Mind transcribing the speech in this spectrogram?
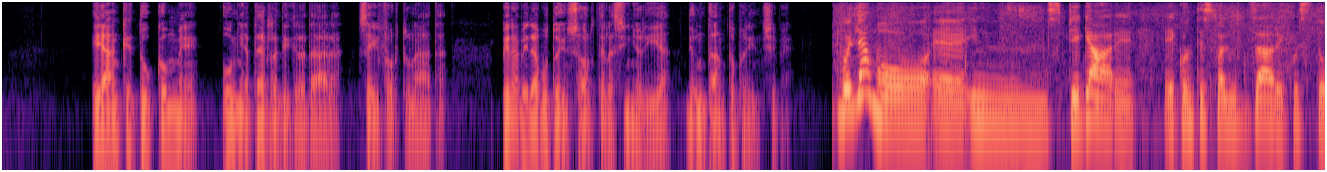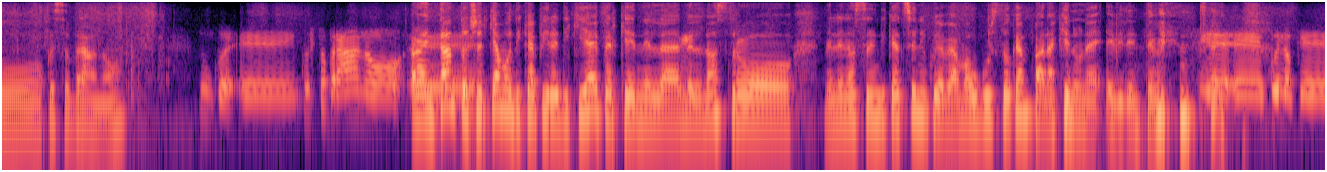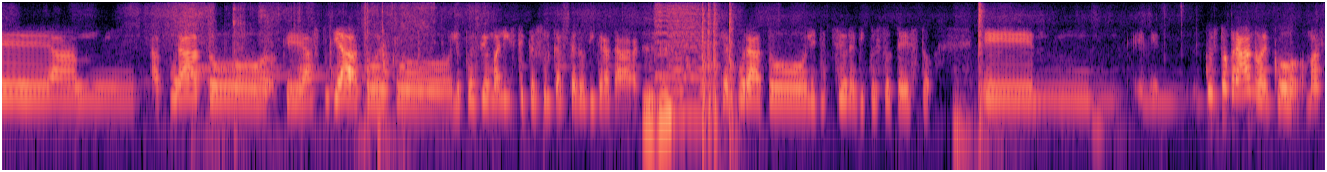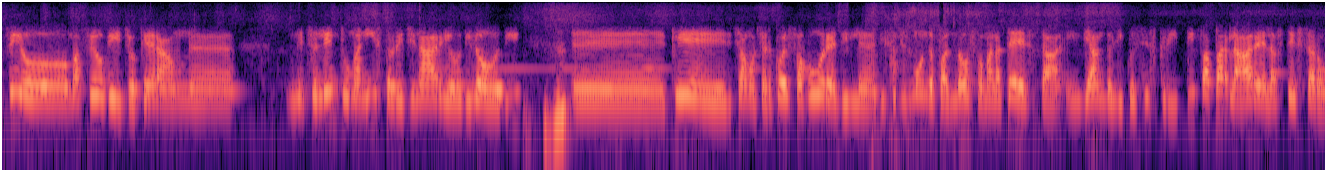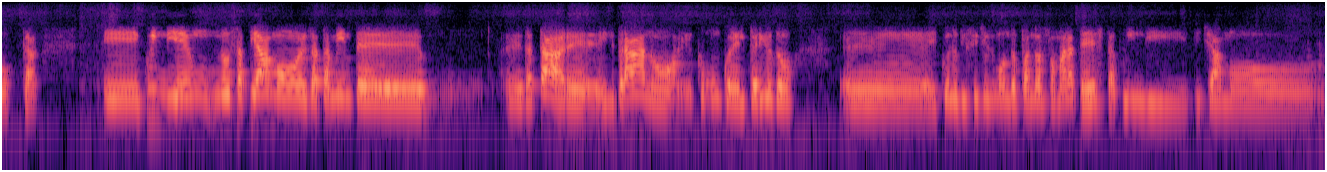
E anche tu con me, o mia terra di Gradara, sei fortunata, per aver avuto in sorte la signoria di un tanto principe. Vogliamo eh, in, spiegare e contestualizzare questo, questo brano? Dunque, eh, in questo brano... Allora, eh, intanto cerchiamo di capire di chi è perché nel, sì. nel nostro, nelle nostre indicazioni qui abbiamo Augusto Campana che non è evidentemente. Sì, è, è quello che ha, ha, curato, che ha studiato ecco, le poesie umanistiche sul castello di Gradara, uh-huh. che ha curato l'edizione di questo testo. E, in questo brano, ecco, Maffeo, Maffeo Veggio, che era un un eccellente umanista originario di Lodi uh-huh. eh, che diciamo, cercò il favore di, di Sigismondo Pandolfo Malatesta inviandogli questi scritti, fa parlare la stessa Rocca. E quindi un, non sappiamo esattamente eh, datare il brano, e comunque il periodo eh, quello di Sigismondo Pandolfo Malatesta, quindi diciamo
